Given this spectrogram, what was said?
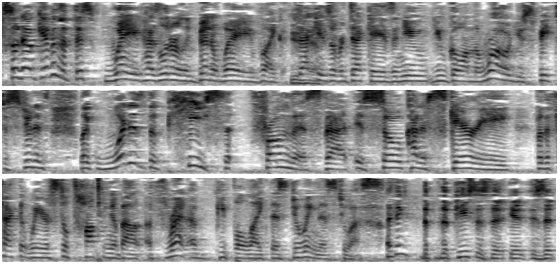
So now, given that this wave has literally been a wave, like decades over decades, and you you go on the road, you speak to students, like what is the piece from this that is so kind of scary for the fact that we are still talking about a threat of people like this doing this to us? I think the, the piece is that it, is that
